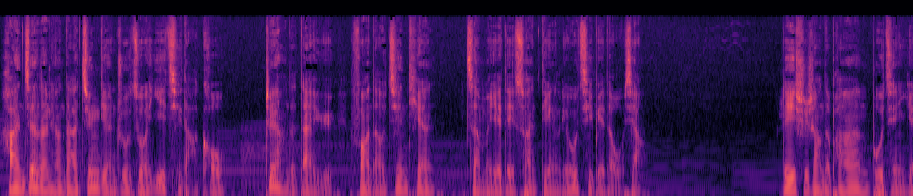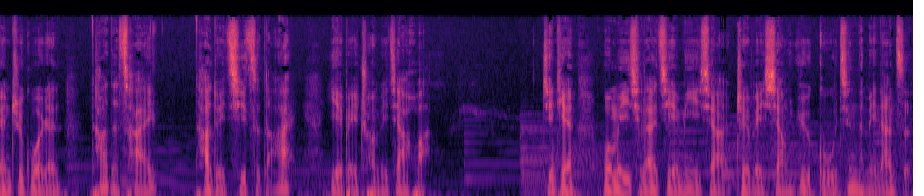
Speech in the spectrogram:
罕见的两大经典著作一起打扣，这样的待遇放到今天，怎么也得算顶流级别的偶像。历史上的潘安不仅颜值过人，他的才，他对妻子的爱，也被传为佳话。今天我们一起来解密一下这位享誉古今的美男子。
